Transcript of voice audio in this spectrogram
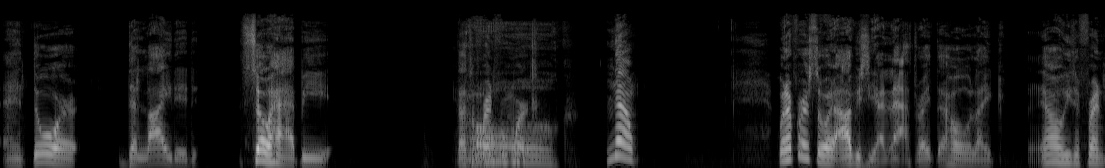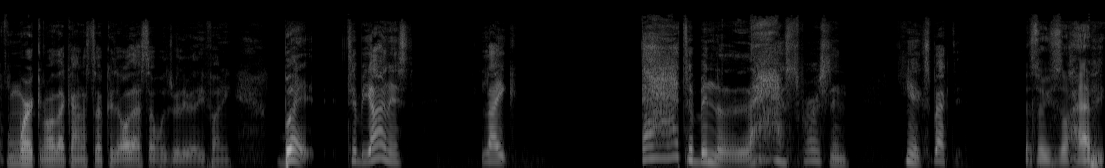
and Thor, delighted, so happy. That's a friend from work. Hulk. When I first saw it, obviously I laughed, right? The whole like, oh, he's a friend from work and all that kind of stuff, because all that stuff was really, really funny. But to be honest, like, that had to have been the last person he expected. That's why you're so happy.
